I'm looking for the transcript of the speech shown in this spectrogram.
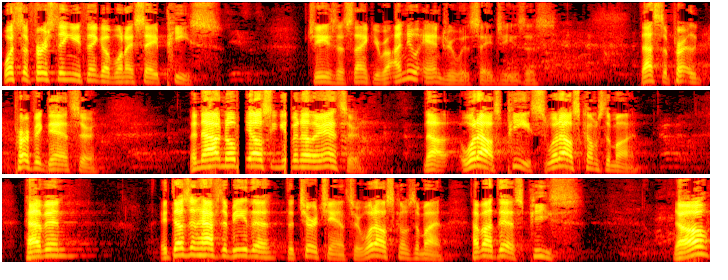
What's the first thing you think of when I say peace? Jesus, Jesus thank you. I knew Andrew would say Jesus. That's the per- perfect answer. And now nobody else can give another answer. Now, what else? Peace. What else comes to mind? Heaven. It doesn't have to be the, the church answer. What else comes to mind? How about this? Peace. No?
